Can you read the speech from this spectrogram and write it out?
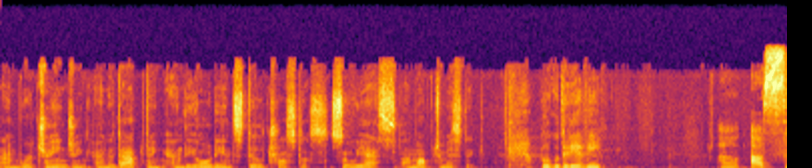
and we're changing and adapting, and the audience still trust us. So, yes, I'm optimistic. Благодаря ви. Аз,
